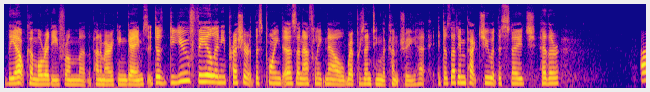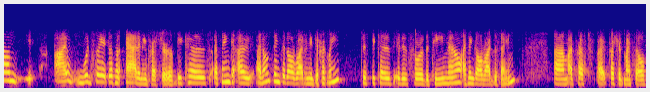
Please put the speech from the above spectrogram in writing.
the outcome already from uh, the Pan American Games. Does do you feel any pressure at this point as an athlete now representing the country? Does that impact you at this stage, Heather? Um, I would say it doesn't add any pressure because I think I I don't think that I'll ride any differently just because it is for the team now. I think I'll ride the same. Um, I pressed I pressured myself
